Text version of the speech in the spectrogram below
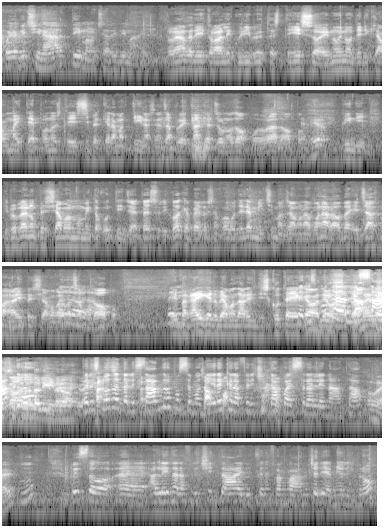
Puoi avvicinarti ma non ci arrivi mai. Il problema è che devi trovare l'equilibrio in te stesso e noi non dedichiamo mai tempo a noi stessi perché la mattina siamo già proiettati al giorno dopo, l'ora dopo. È vero. Quindi il problema non pensiamo al momento contingente. Adesso dico "Ah, che bello, siamo proprio degli amici, mangiamo una buona roba e già magari pensiamo che la Allora, facciamo dopo. E magari che dobbiamo andare in discoteca o andiamo a cose. libro. per rispondere ad Alessandro possiamo Ciao, dire pa. che la felicità può essere allenata. Oh? Mm? Questo è Allena la felicità, edizione Franco Angeli, è il mio libro.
